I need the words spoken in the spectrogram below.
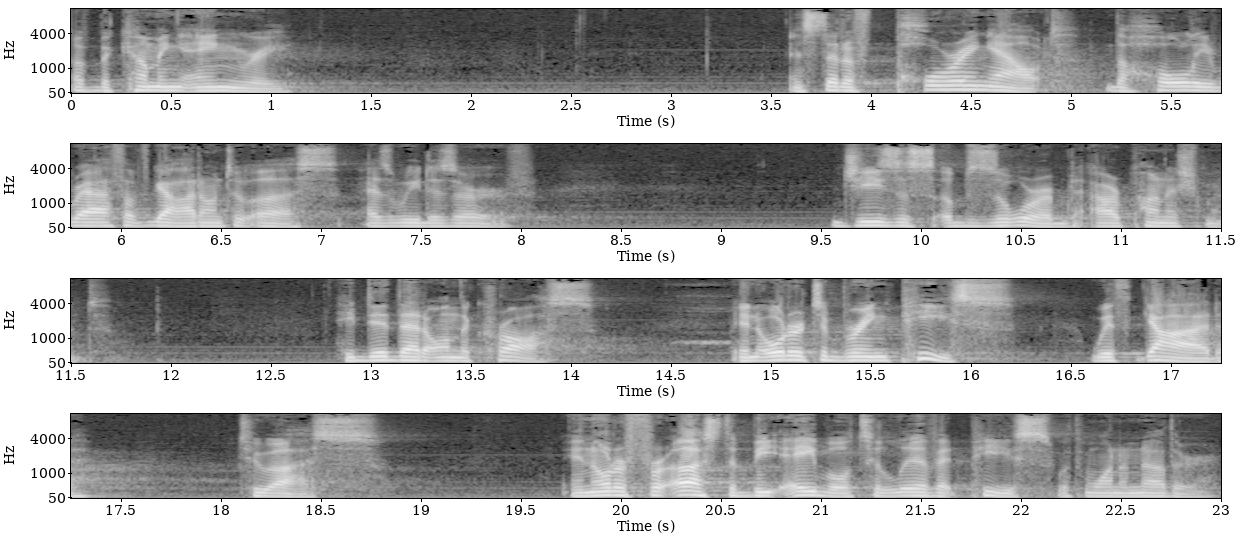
of becoming angry, instead of pouring out the holy wrath of God onto us as we deserve, Jesus absorbed our punishment. He did that on the cross in order to bring peace with God to us in order for us to be able to live at peace with one another.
